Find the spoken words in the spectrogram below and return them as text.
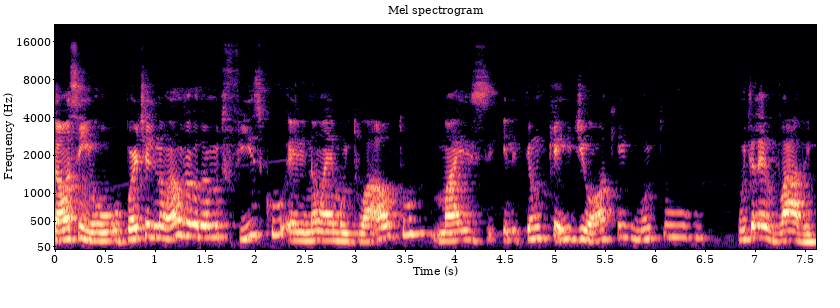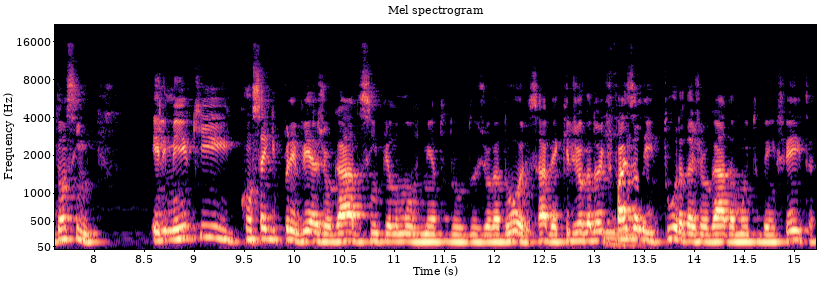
Então, assim, o, o Port ele não é um jogador muito físico, ele não é muito alto, mas ele tem um QI de hockey muito, muito elevado. Então, assim, ele meio que consegue prever a jogada, assim, pelo movimento do, dos jogadores, sabe? Aquele jogador que uhum. faz a leitura da jogada muito bem feita.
